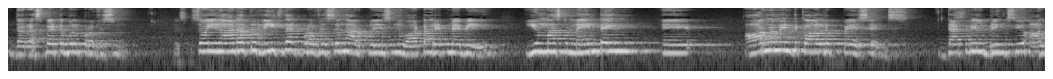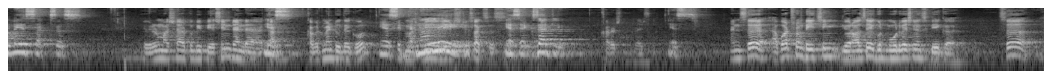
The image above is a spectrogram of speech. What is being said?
the respectable profession. Yes. So, in order to reach that profession or position, whatever it may be, you must maintain a ornament called patience. That will brings you always success. Everyone must have to be patient and uh, Yes. commitment to the goal. Yes, It must then be leads to success. Yes, exactly. Correct, right, sir. Yes. And sir, apart from teaching, you are also a good motivational speaker. Sir,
